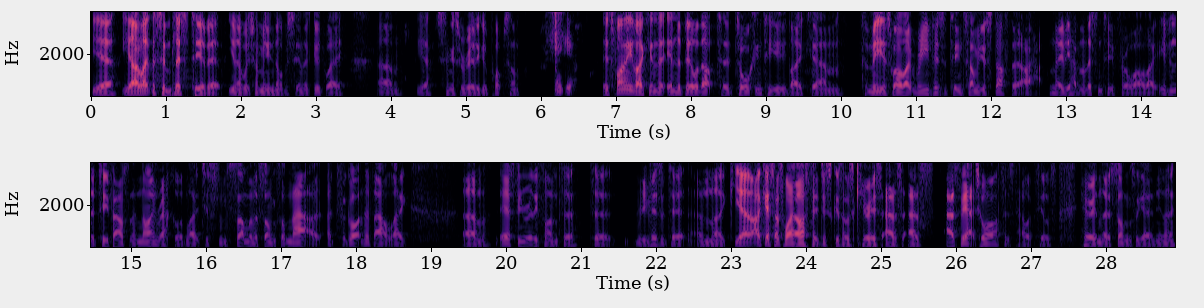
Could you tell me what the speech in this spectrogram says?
Yeah, yeah, I like the simplicity of it. You know, which I mean, obviously in a good way. Um, yeah, I think it's a really good pop song. Thank you. It's funny, like in the in the build up to talking to you, like um, for me as well, like revisiting some of your stuff that I maybe haven't listened to for a while, like even the 2009 record, like just some some of the songs on that I, would forgotten about, like um, yeah, it's been really fun to to revisit it and like yeah, I guess that's why I asked it just because I was curious as as as the actual artist how it feels hearing those songs again. You know,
